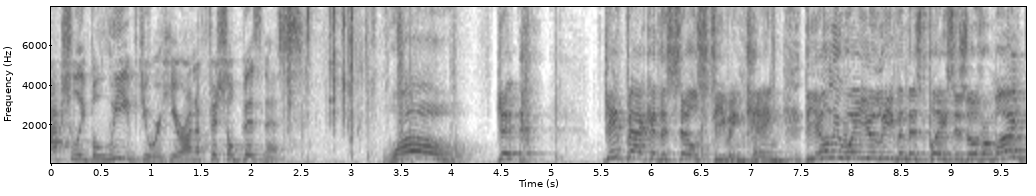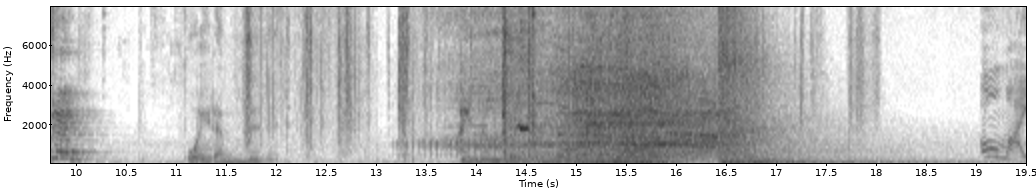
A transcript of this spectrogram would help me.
actually believed you were here on official business. Whoa! Get. Get back in the cell, Stephen King. The only way you're leaving this place is over my dead. Wait a minute. I know. Oh my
